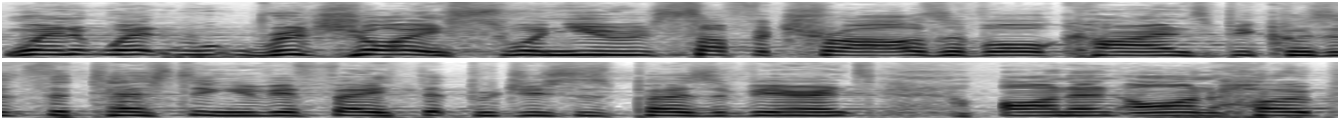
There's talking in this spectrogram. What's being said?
when, when, rejoice when you suffer trials of all kinds, because it's the testing of your faith that produces perseverance, on and on, hope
